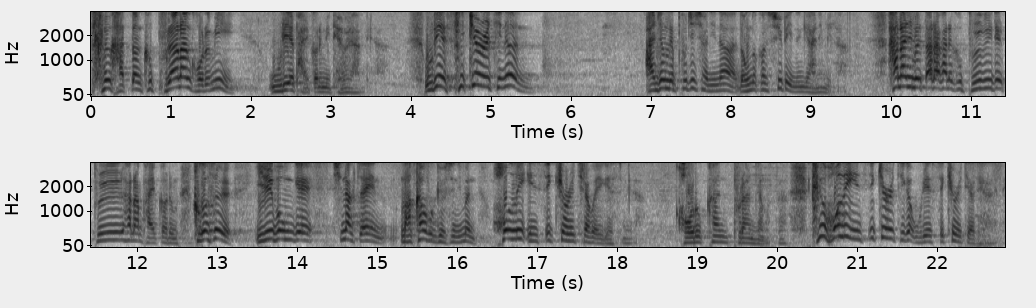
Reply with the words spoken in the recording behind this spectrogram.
그 갔던 그 불안한 걸음이 우리의 발걸음이 되어야 합니다. 우리의 security는 안정된 포지션이나 넉넉한 수입에 있는 게 아닙니다. 하나님을 따라가는 그 불, 불안한 발걸음 그것을 일본계 신학자인 마츠오카 교수님은 holy insecurity라고 얘기했습니다. 거룩한 불안정성. 그 holy insecurity가 우리의 security가 되어야 됩니다.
